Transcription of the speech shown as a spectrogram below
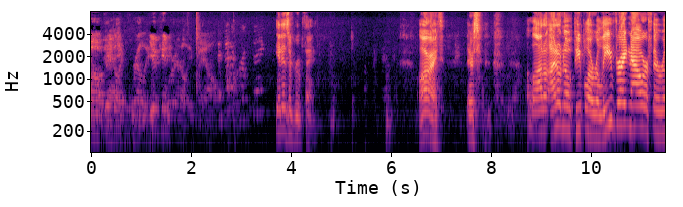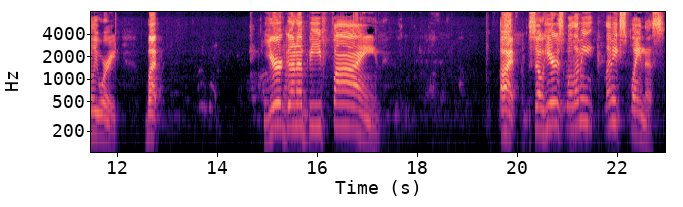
oh, you have to like really, You can- really fail. Is it a It is a group thing. All right. There's a lot of, I don't know if people are relieved right now or if they're really worried, but you're gonna be fine. All right. So here's, well, let me, let me explain this.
